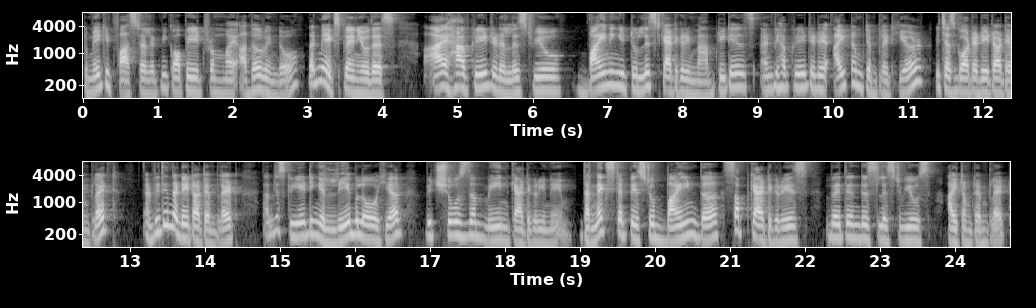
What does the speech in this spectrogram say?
to make it faster, let me copy it from my other window. Let me explain you this. I have created a list view binding it to list category map details and we have created a item template here which has got a data template and within the data template I'm just creating a label over here which shows the main category name. The next step is to bind the subcategories within this list views item template.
